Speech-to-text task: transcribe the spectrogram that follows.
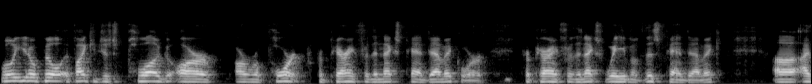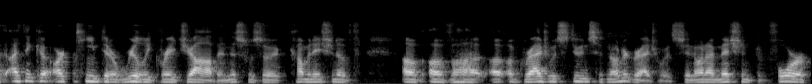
Well, you know, Bill, if I could just plug our our report, preparing for the next pandemic or preparing for the next wave of this pandemic, uh, I, I, think our team did a really great job, and this was a combination of of of, uh, of graduate students and undergraduates. You know, and I mentioned before,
